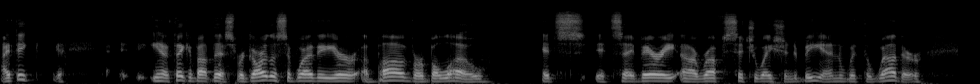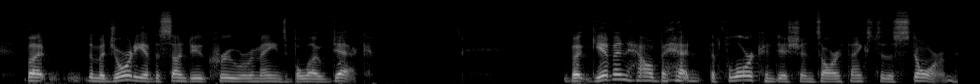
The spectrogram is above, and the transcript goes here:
I think you know. Think about this. Regardless of whether you're above or below, it's it's a very uh, rough situation to be in with the weather but the majority of the Sundew crew remains below deck. But given how bad the floor conditions are thanks to the storm,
